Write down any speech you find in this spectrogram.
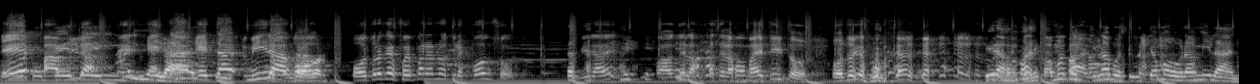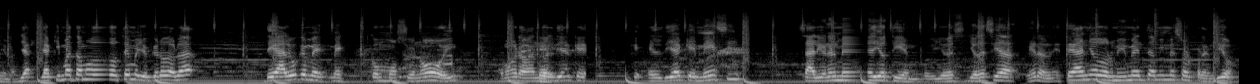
¡Epa! Mira, y- esta- esta- mira, o- otro que fue para nuestro sponsor. Mira, ¿eh? Para donde la casa de la mamá de Tito. Otro que fue para. Mira, vamos, a- vamos a continuar, pues si no es que vamos a durar mil años. Ya, ya aquí matamos dos temas. Yo quiero hablar de algo que me, me conmocionó hoy. Estamos grabando ¿Qué? el día que, que- el día que Messi salió en el medio tiempo. Y yo, yo decía, mira, este año dormirmente a mí me sorprendió.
